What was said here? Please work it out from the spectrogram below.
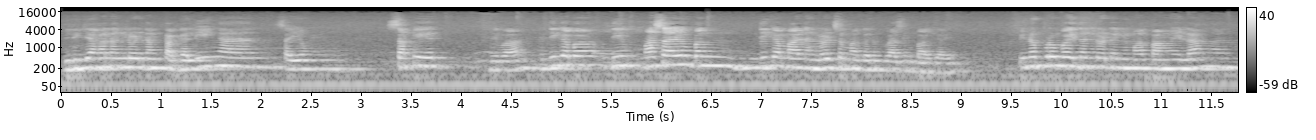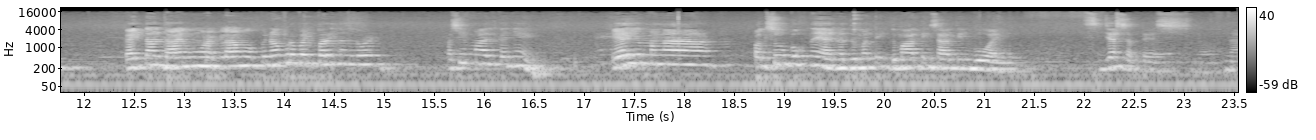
Binigyan ka ng Lord ng kagalingan sa iyong sakit, di ba? Hindi ka ba, di, masayo bang hindi ka mahal ng Lord sa mga ganung klaseng bagay? Pinoprovide ng Lord ang iyong mga pangailangan. Kahit na dahil mong reklamo, pinoprovide pa rin ng Lord. Kasi mahal ka niya eh. Kaya yung mga pagsubok na yan na dumating, dumating sa ating buhay, it's just a test no? na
